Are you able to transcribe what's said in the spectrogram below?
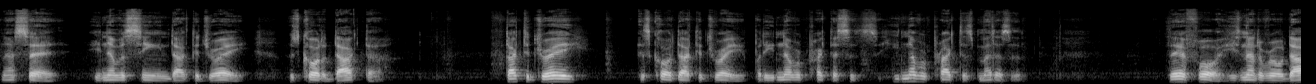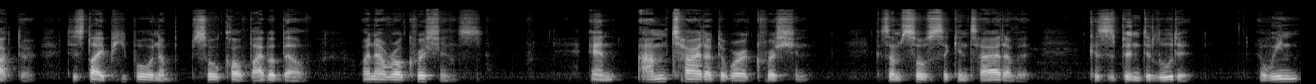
and I said, he never seen Dr. Dre, who's called a doctor. Dr. Dre is called Dr. Dre, but he never practices he never practiced medicine. Therefore, he's not a real doctor. Just like people in the so-called Bible Belt are not real Christians. And I'm tired of the word Christian because I'm so sick and tired of it because it's been diluted. And we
